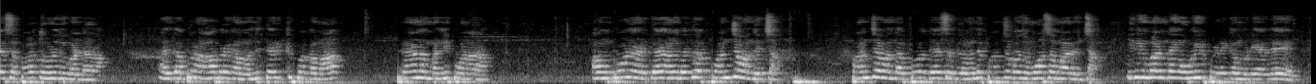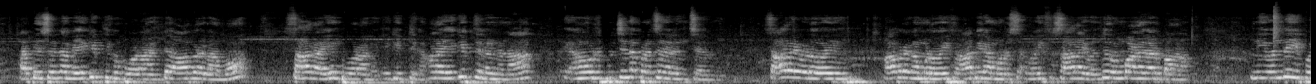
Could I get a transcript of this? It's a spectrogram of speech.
ஏசப்பா தொழுது கொண்டாராம். அதுக்கப்புறம் ஆபரகம் வந்து தெற்கு பக்கமாக பிரயாணம் பண்ணி போனாராம். அவங்க போன இடத்துல அந்த இடத்துல பஞ்சம் வந்துச்சான் பஞ்சம் வந்தப்போ தேசத்தில் வந்து பஞ்சம் கொஞ்சம் மோசமாக இருந்துச்சான் இதுக்கு மேலே தாங்க உயிர் பிழைக்க முடியாது. அப்படின்னு சொல்லி நம்ம எகிப்துக்கு போகலான்ட்டு ஆபரகாமும் சாராயும் போகிறாங்க எகிப்துக்கு. ஆனால் எகிப்தில் என்னென்னா அவங்களுக்கு சின்ன பிரச்சனை இருந்துச்சு அவருக்கு சாராயோட ஒய்ஃப் ஆபரகாமோட ஒய்ஃப் ஆபிராமோட ஒய்ஃப் சாராய் வந்து ரொம்ப அழகாக இருப்பாங்களாம். நீ வந்து இப்போ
